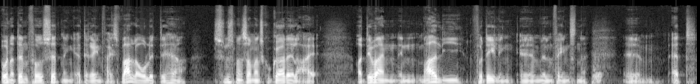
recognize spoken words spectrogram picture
under den forudsætning, at det rent faktisk var lovligt det her, synes man så, man skulle gøre det eller ej? Og det var en, en meget lige fordeling øh, mellem fansene. Øh, at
